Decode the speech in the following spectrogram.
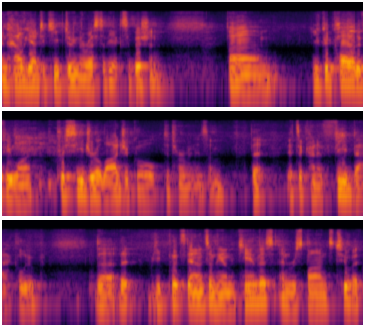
and how he had to keep doing the rest of the exhibition. Um, you could call it, if you want, procedural logical determinism, that it's a kind of feedback loop, the, that he puts down something on the canvas and responds to it.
